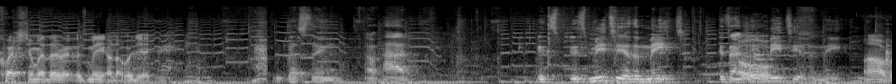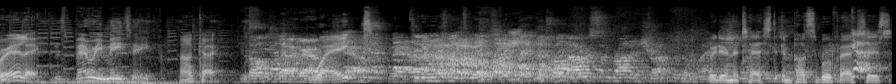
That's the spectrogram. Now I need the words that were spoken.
question whether it was meat or not, would you? The best thing I've had. It's it's meatier than meat. It's actually Oh. meatier than meat. Oh, really? It's very meaty. Okay. Wait. We're doing a test. Impossible versus.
